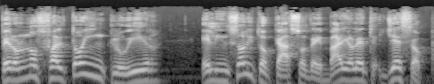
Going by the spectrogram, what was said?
pero nos faltó incluir el insólito caso de Violet Jessop,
